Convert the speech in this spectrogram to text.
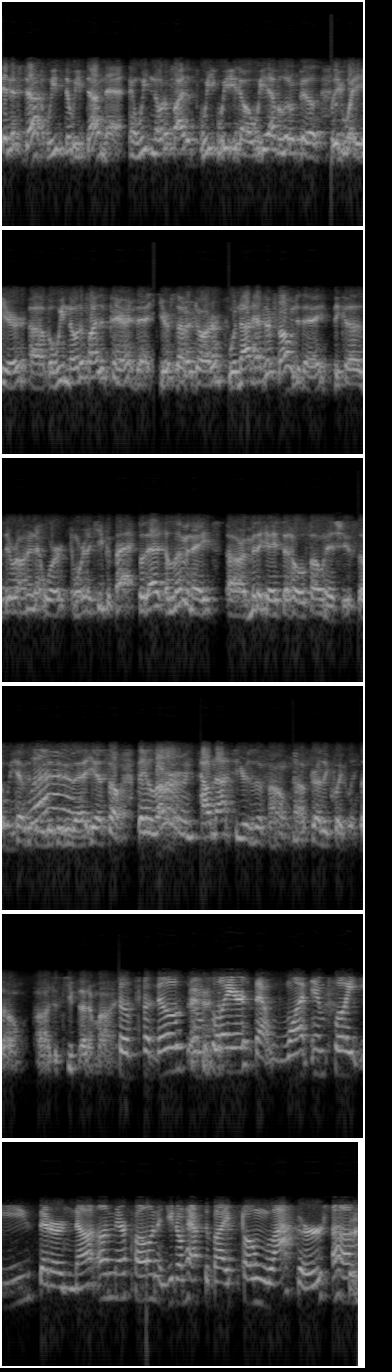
and it's done. We've we've done that, and we notify the we, we you know we have a little bit of leeway here, uh, but we notify the parent that your son or daughter will not have their phone today because they were on it at work, and we're going to keep it back. So that eliminates or mitigates that whole phone issue. So we have the ability to do that. Yeah. So they learn how not to use the phone uh, fairly quickly. So uh, just keep that in mind. So for those employers that want employees that are not on their phone and you don't have to buy phone lockers, um,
